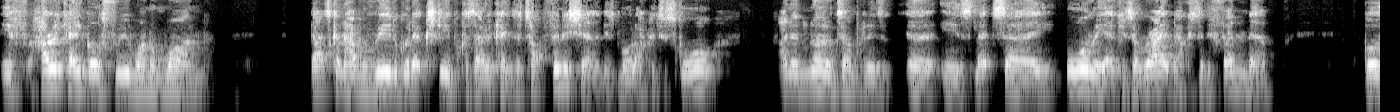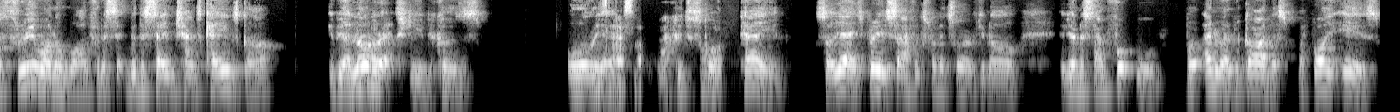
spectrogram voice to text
if Harry Kane goes through one on one, that's going to have a really good XG because Harry Kane's a top finisher and is more likely to score. And another example is uh, is let's say Aurier, who's a right back, who's a defender, go through one on one for the with the same chance Kane's got. It'd be a lower mm-hmm. XG because Aurier is likely to score oh. Kane. So yeah, it's pretty self-explanatory. If you know, if you understand football. But anyway, regardless, my point is,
